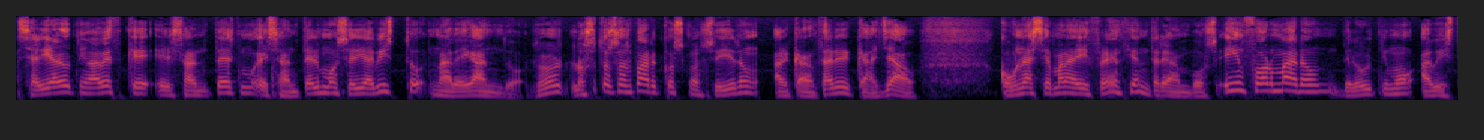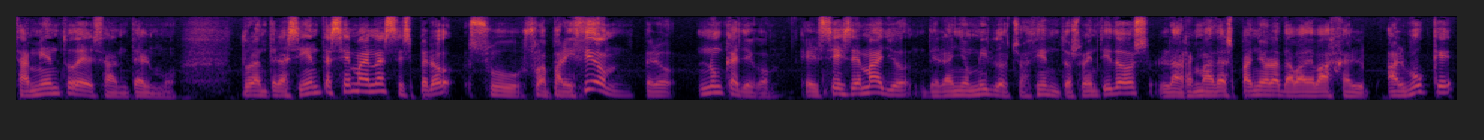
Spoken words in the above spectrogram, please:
Sería la última vez que el San Telmo, el San Telmo sería visto navegando. Los otros dos barcos consiguieron alcanzar el Callao con una semana de diferencia entre ambos, e informaron del último avistamiento de San Telmo. Durante las siguientes semanas se esperó su, aparición, pero nunca llegó. El 6 de mayo del año 1822, la Armada Española daba de baja al buque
